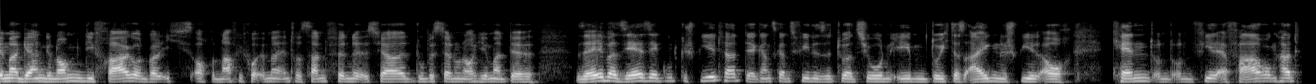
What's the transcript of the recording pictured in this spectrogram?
Immer gern genommen die Frage und weil ich es auch nach wie vor immer interessant finde, ist ja, du bist ja nun auch jemand, der selber sehr, sehr gut gespielt hat, der ganz, ganz viele Situationen eben durch das eigene Spiel auch kennt und, und viel Erfahrung hat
